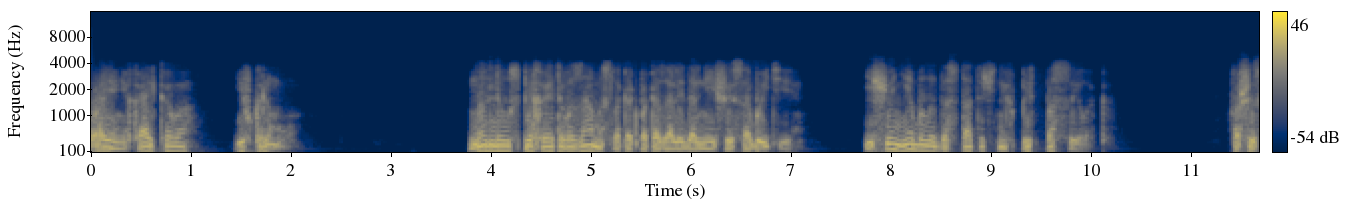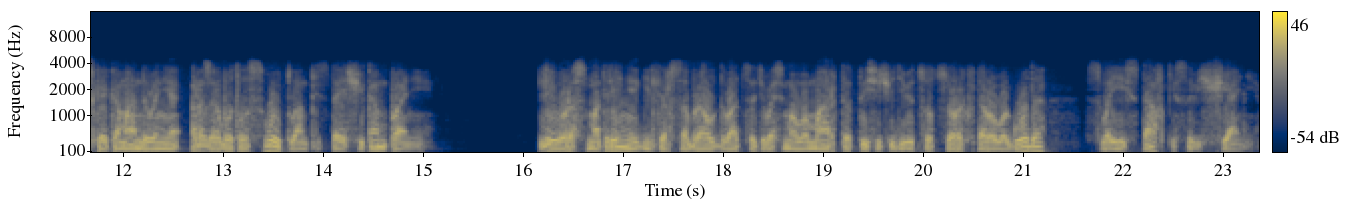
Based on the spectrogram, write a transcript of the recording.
в районе Харькова и в Крыму. Но для успеха этого замысла, как показали дальнейшие события, еще не было достаточных предпосылок. Фашистское командование разработало свой план предстоящей кампании. Для его рассмотрения Гитлер собрал 28 марта 1942 года своей ставки совещания.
